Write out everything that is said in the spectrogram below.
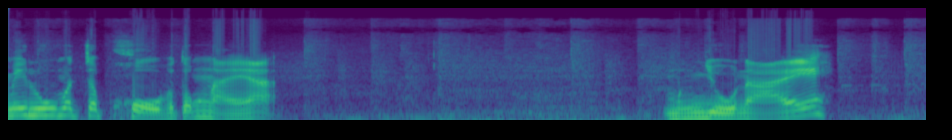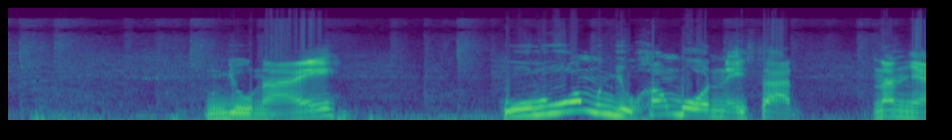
ไม่รู้มันจะโผล่ไปตรงไหนอะมึงอยู่ไหน มึงอยู่ไหน กูรู้ว่ามึงอยู่ข้างบนไอสัตว์ นั่นไง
